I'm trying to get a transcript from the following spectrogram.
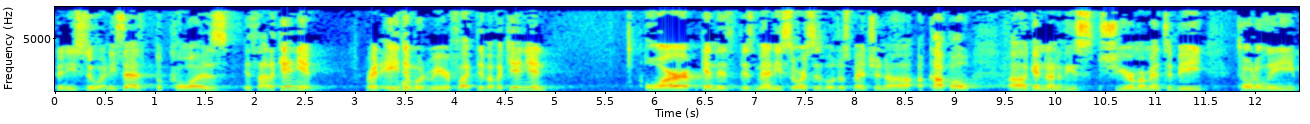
b'nisu. And he says, because it's not a Kenyan. Right? Edim would be reflective of a Kenyan. Or, again, there's, there's many sources. We'll just mention a, a couple. Uh, again, none of these shiurim are meant to be totally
